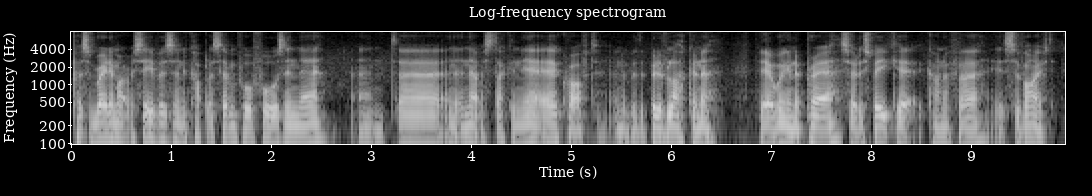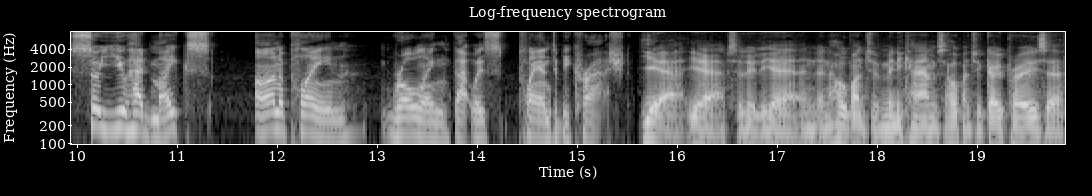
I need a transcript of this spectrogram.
put some radio mic receivers and a couple of 744s in there, and, uh, and and that was stuck in the aircraft. And with a bit of luck and a yeah wing and a prayer, so to speak, it kind of uh, it survived. So you had mics on a plane rolling that was planned to be crashed. Yeah, yeah, absolutely, yeah, and, and a whole bunch of mini cams, a whole bunch of GoPros, a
